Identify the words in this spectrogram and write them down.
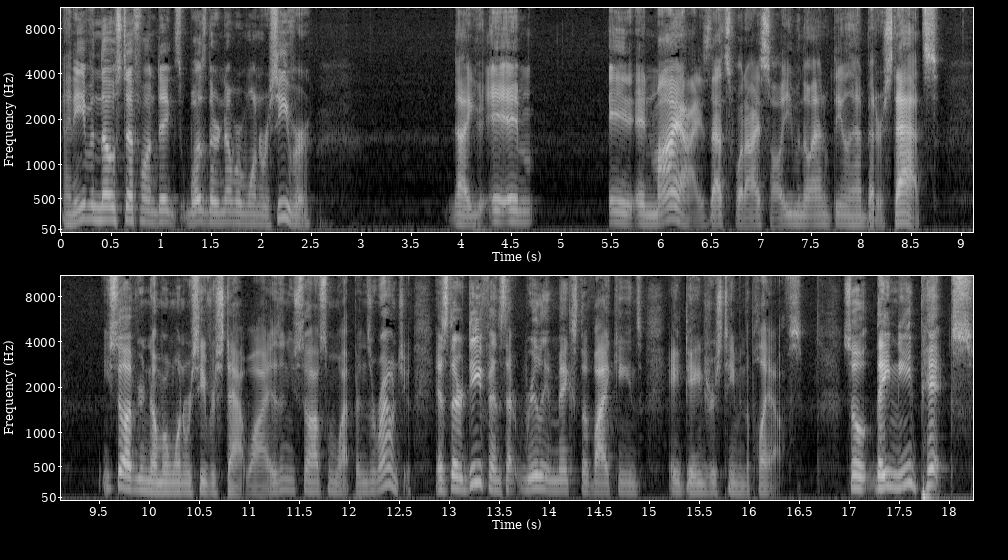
And even though Stefon Diggs was their number one receiver, like in, in, in my eyes, that's what I saw. Even though Adam Thielen had better stats, you still have your number one receiver stat wise, and you still have some weapons around you. It's their defense that really makes the Vikings a dangerous team in the playoffs. So they need picks.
